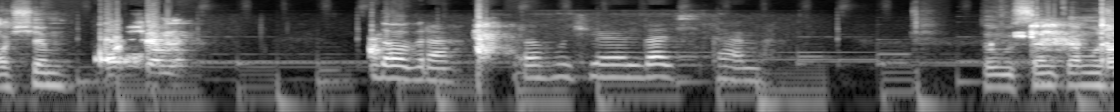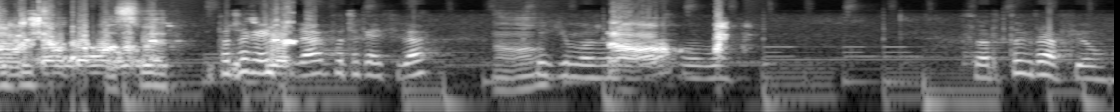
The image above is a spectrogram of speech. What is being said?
8. Dobra. To musimy dać ten. To ósemka może być pasuje. Poczekaj chwilę, poczekaj chwilę. No. Jakie może być słowo? Z ortografią.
